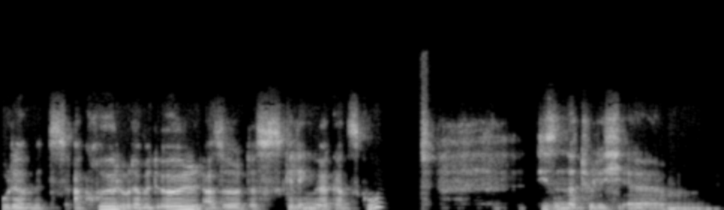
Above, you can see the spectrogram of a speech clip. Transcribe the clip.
oder mit Acryl oder mit Öl. Also das gelingt mir ganz gut. Die sind natürlich ähm,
